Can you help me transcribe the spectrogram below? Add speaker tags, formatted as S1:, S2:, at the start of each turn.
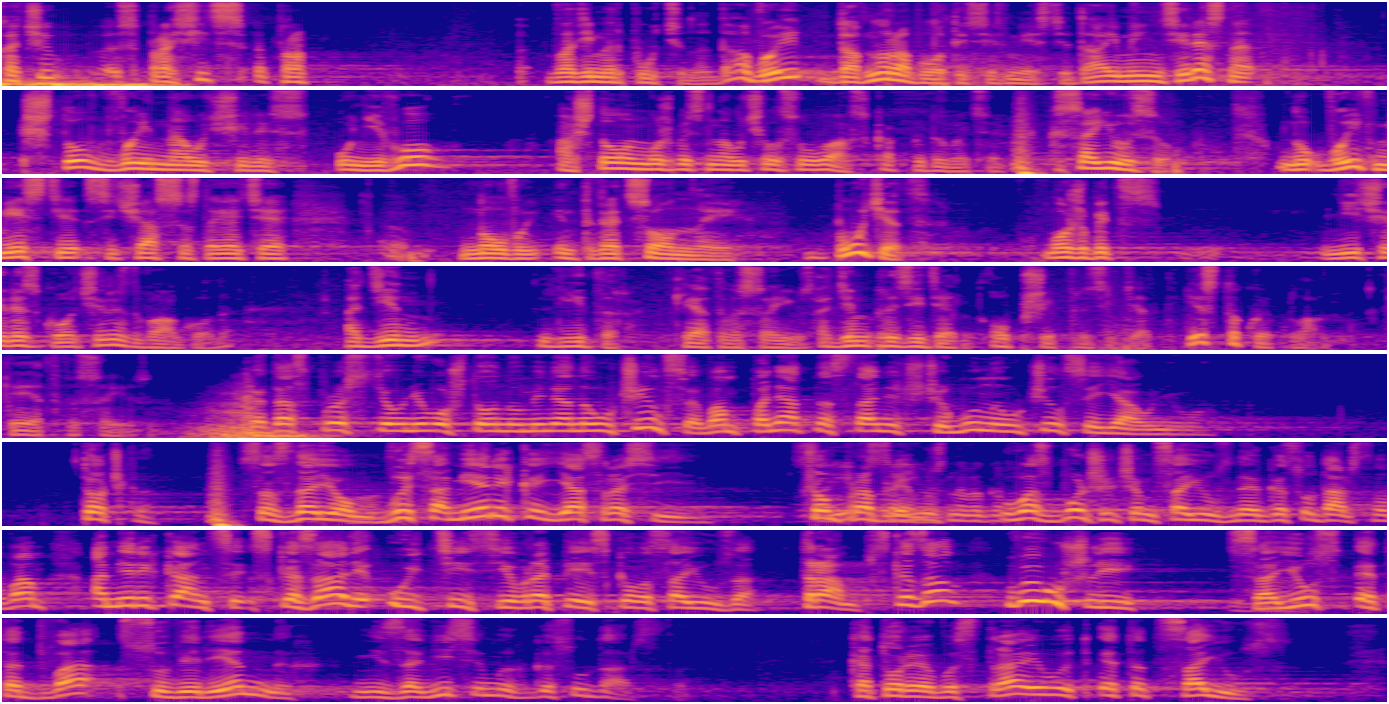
S1: Хочу спросить про Владимира Путина. Да, вы давно работаете вместе, да, и мне интересно, что вы научились у него, а что он, может быть, научился у вас, как вы думаете? К Союзу. Ну, вы вместе сейчас создаете э, новый интеграционный. Будет, может быть, не через год, через два года, один лидер для этого союза, один президент, общий президент. Есть такой план для этого союза?
S2: Когда спросите у него, что он у меня научился, вам понятно станет, чему научился я у него. Точка. Создаем. Вы с Америкой, я с Россией. В чем
S1: Союз
S2: проблема?
S1: союзного
S2: У вас больше, чем союзное государство. Вам американцы сказали уйти с Европейского Союза. Трамп сказал, вы ушли. Союз – это два суверенных, независимых государства, которые выстраивают этот союз.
